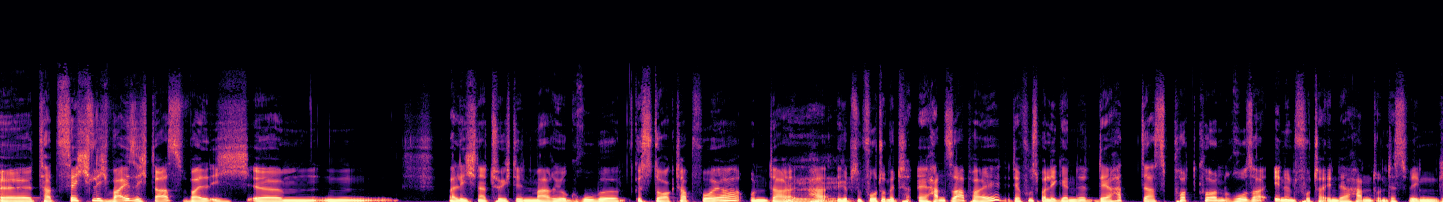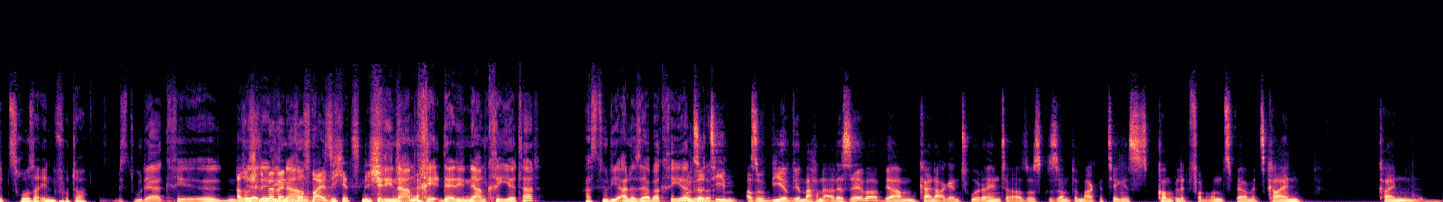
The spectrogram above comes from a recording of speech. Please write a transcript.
Äh, tatsächlich weiß ich das, weil ich, ähm, weil ich natürlich den Mario Grube gestalkt habe vorher und da Mm. gibt es ein Foto mit äh, Hans Sapai, der Fußballlegende, der hat das Popcorn rosa Innenfutter in der Hand und deswegen gibt's rosa Innenfutter. Bist du der, Kre- äh, Also der, schlimmer, der, wenn die du Namen, das weiß ich jetzt nicht. der, die Namen, kre- der die Namen kreiert hat? Hast du die alle selber kreiert? Unser oder? Team. Also wir, wir machen alles selber. Wir haben keine Agentur dahinter. Also das gesamte Marketing ist komplett von uns. Wir haben jetzt keinen kein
